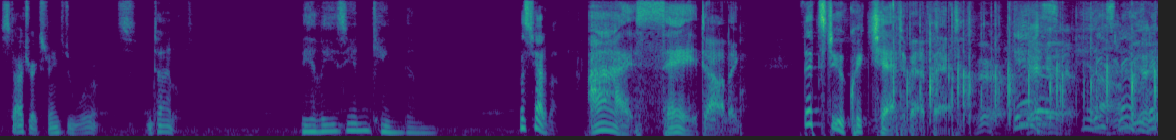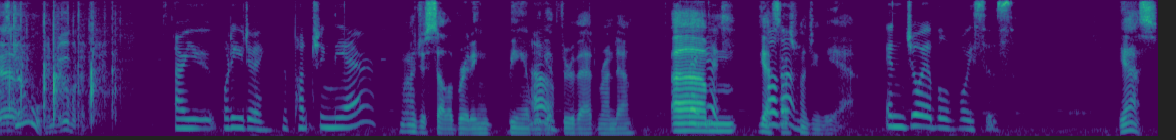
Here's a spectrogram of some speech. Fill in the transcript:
Star Trek Strange New Worlds, entitled The Elysian Kingdom. Let's chat about. I say, darling, let's do a quick chat about that. Yes, yes, let's, let's do. Are you? What are you doing? You're punching the air. I'm just celebrating being able to Oh. get through that rundown. Very good. Um, yes, Well I was done. punching the air. Enjoyable voices. Yes,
